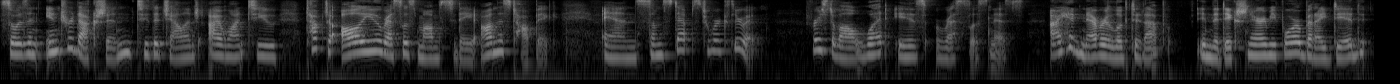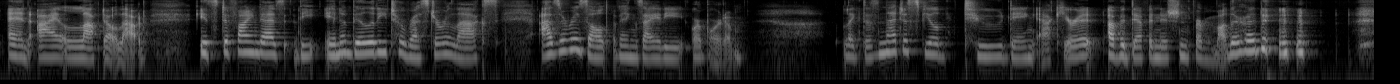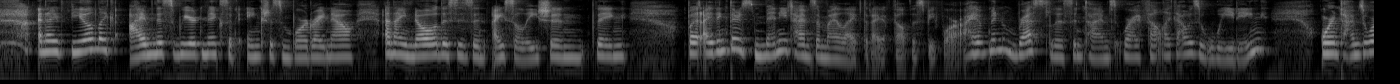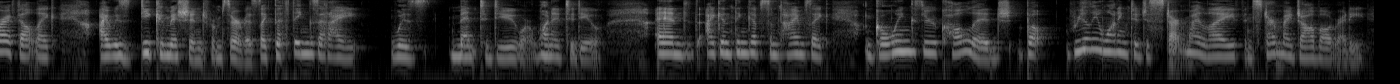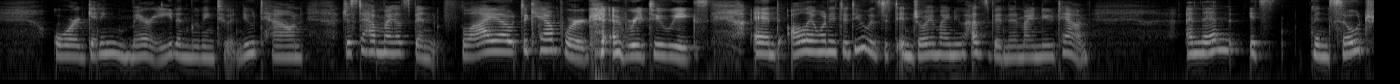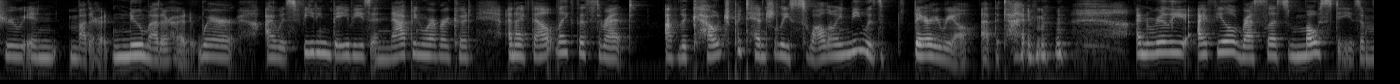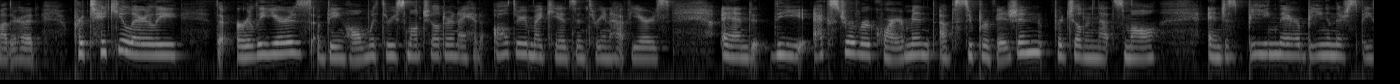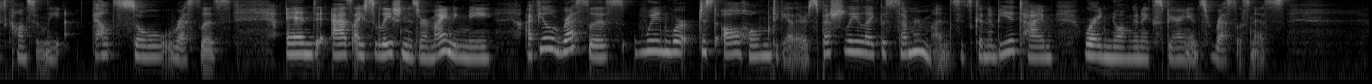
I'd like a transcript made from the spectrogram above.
So, as an introduction to the challenge, I want to talk to all you restless moms today on this topic and some steps to work through it. First of all, what is restlessness? I had never looked it up in the dictionary before, but I did, and I laughed out loud. It's defined as the inability to rest or relax as a result of anxiety or boredom. Like, doesn't that just feel too dang accurate of a definition for motherhood? and I feel like I'm this weird mix of anxious and bored right now. And I know this is an isolation thing, but I think there's many times in my life that I have felt this before. I have been restless in times where I felt like I was waiting, or in times where I felt like I was decommissioned from service, like the things that I was meant to do or wanted to do. And I can think of sometimes like going through college, but really wanting to just start my life and start my job already. Or getting married and moving to a new town just to have my husband fly out to camp work every two weeks. And all I wanted to do was just enjoy my new husband and my new town. And then it's been so true in motherhood, new motherhood, where I was feeding babies and napping wherever I could, and I felt like the threat of the couch potentially swallowing me was very real at the time. And really, I feel restless most days of motherhood, particularly the early years of being home with three small children. I had all three of my kids in three and a half years. And the extra requirement of supervision for children that small and just being there, being in their space constantly felt so restless. And as isolation is reminding me, I feel restless when we're just all home together, especially like the summer months. It's going to be a time where I know I'm going to experience restlessness.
